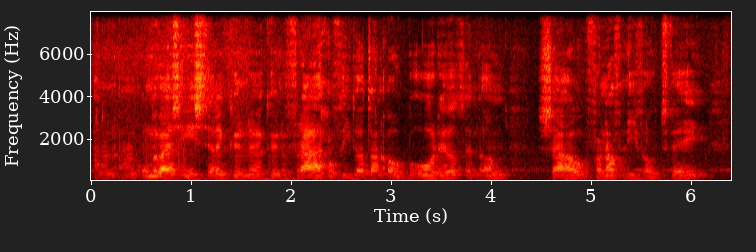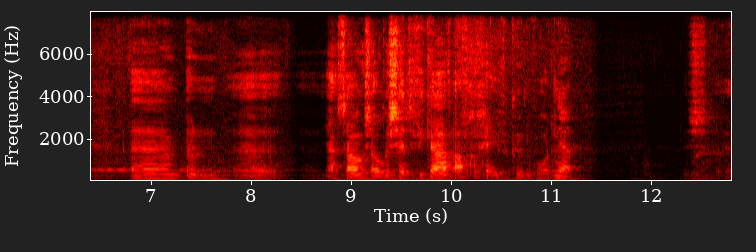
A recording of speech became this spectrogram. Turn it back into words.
aan een, aan een onderwijsinstelling kunnen, kunnen vragen of die dat dan ook beoordeelt. En dan zou vanaf niveau 2 eh, een, eh, ja, zou, zou ook een certificaat afgegeven kunnen worden. ja. Dus eh,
